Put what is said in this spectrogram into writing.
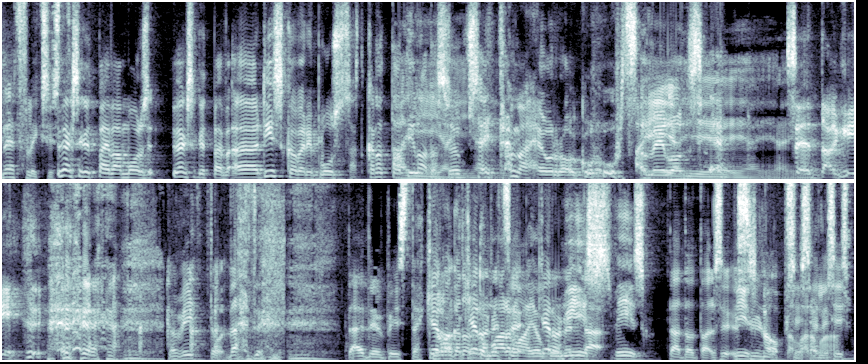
Netflixistä. 90 päivää morsi, 90 päivää, äh, Discovery Plusasta. Kannattaa Ai, tilata, ai, se on ai, 7 euroa kuussa. Ai, Meillä on ai, se, ai, ai, ai. sen takia. No vittu, täytyy, täytyy pistää. Kerro, katsottu kerro nyt varmaan se, joku kerro nyt tää, viisi, viisi tää tota, sy, viisi synopsis. Eli siis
